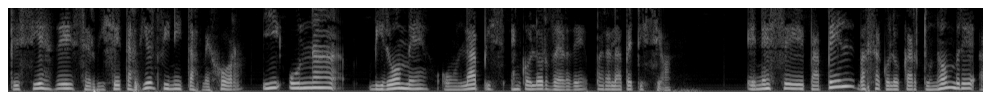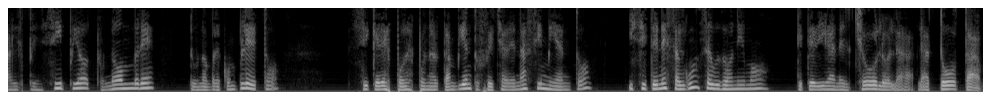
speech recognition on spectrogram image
que si es de servilletas bien finitas mejor y una virome o un lápiz en color verde para la petición. En ese papel vas a colocar tu nombre al principio, tu nombre, tu nombre completo. Si querés podés poner también tu fecha de nacimiento. Y si tenés algún seudónimo que te digan el cholo, la, la tota,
